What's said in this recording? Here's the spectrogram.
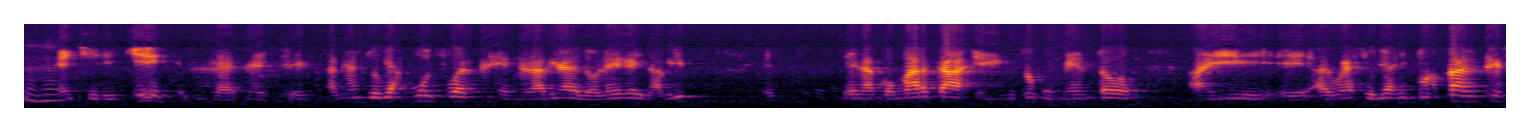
En Chiriquí, habían lluvias muy fuertes en el área de Dolega y David en la comarca en estos momentos hay eh, algunas lluvias importantes,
